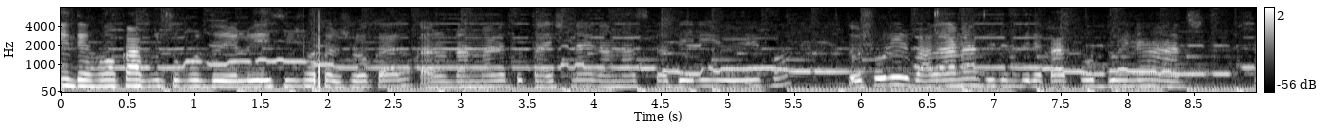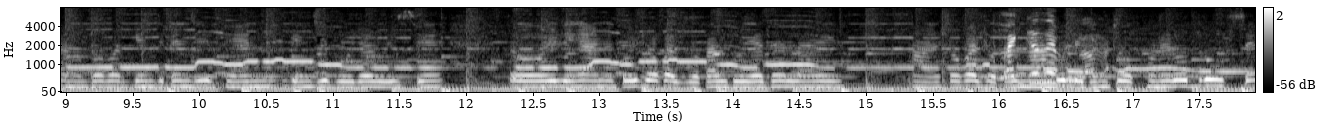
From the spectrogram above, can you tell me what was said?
এই দেখো কাপড় চোপড় ধুয়ে লইয়েছি সকাল সকাল কারণ রান্নারে তো তাইস নাই রান্না আজকে দেরি হইব। তো শরীর ভালো না দুদিন ধরে কাপড় ধুই না আর শানু বাবার গেঞ্জি টেঞ্জি ফ্যান গেঞ্জি বইরা রয়েছে তো এই দিকে আমি কই সকাল সকাল ধুয়ে দিলাই। আর সকাল সকাল না ধুলে কিন্তু ওখানে রোদ্র উঠছে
